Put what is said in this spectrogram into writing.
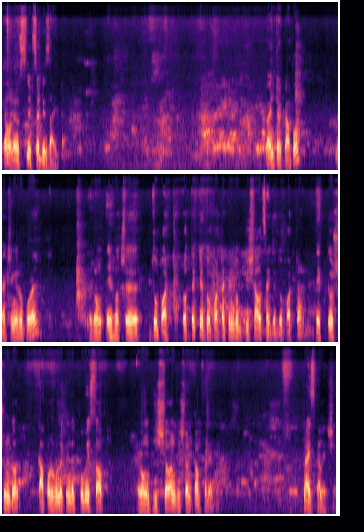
কেমন? স্লিপসের ডিজাইনটা প্যান্টের কাপড় ম্যাচিং এর উপরে। এবং এই হচ্ছে দোপাট্টা। প্রত্যেকটি দোপাট্টা কিন্তু বিশাল সাইজের দোপাট্টা। দেখতেও সুন্দর। কাপড়গুলো কিন্তু খুবই সফট এবং ভীষণ ভীষণ কমফোর্টেবল নাইস কালেকশন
